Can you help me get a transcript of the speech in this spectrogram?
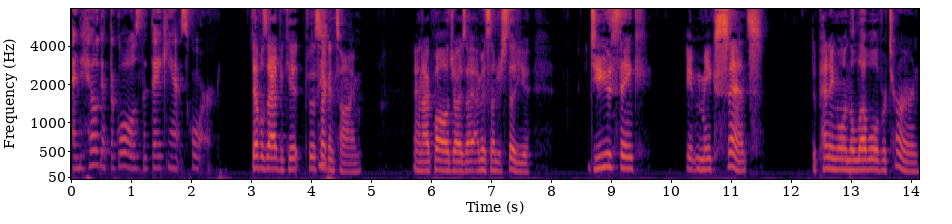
and he'll get the goals that they can't score. Devil's advocate for the second time, and I apologize, I, I misunderstood you. Do you think it makes sense, depending on the level of return,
